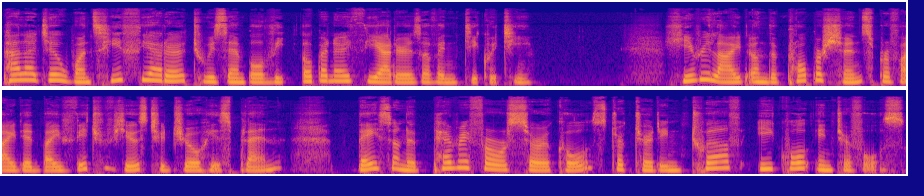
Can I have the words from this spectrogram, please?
Palladio wants his theatre to resemble the open-air theatres of antiquity. He relied on the proportions provided by Vitruvius to draw his plan, based on a peripheral circle structured in 12 equal intervals.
